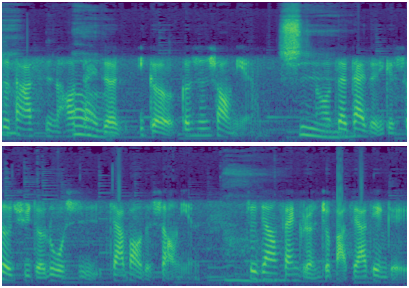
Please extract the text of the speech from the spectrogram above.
这大四，然后带着一个更生少年，是，然后再带着一个社区的弱势家暴的少年。就这样，三个人就把这家店给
